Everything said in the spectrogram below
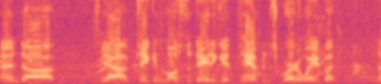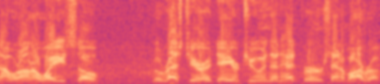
And uh, yeah, I've taken most of the day to get Hampton squared away, but now we're on our way, so we'll rest here a day or two and then head for Santa Barbara.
